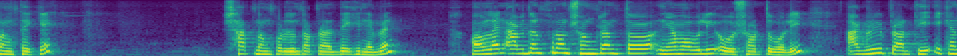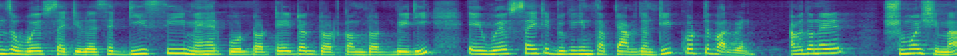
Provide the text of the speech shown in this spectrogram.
নং থেকে সাত নং পর্যন্ত আপনারা দেখে নেবেন। অনলাইন আবেদন পূরণ সংক্রান্ত নিয়মাবলী ও শর্তাবলী। আগ্রহী প্রার্থী এখানে যে ওয়েবসাইটটি রয়েছে DC Meherpur dot Teletalk dot com dot BD এই ওয়েবসাইটে ঢুকে কিন্তু আপনি আবেদনটি করতে পারবেন। আবেদনের সময়সীমা,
